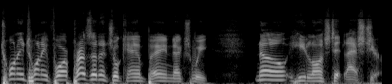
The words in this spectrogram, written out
2024 presidential campaign next week. No, he launched it last year.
